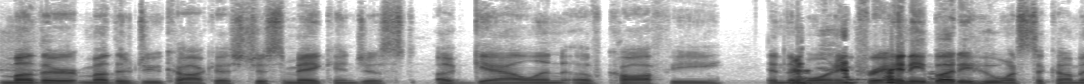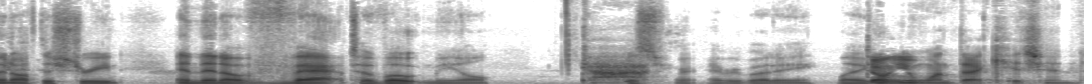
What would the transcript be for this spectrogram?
mother mother Dukakis just making just a gallon of coffee in the morning for anybody who wants to come in off the street, and then a vat of oatmeal God, just for everybody. Like, don't you want that kitchen?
